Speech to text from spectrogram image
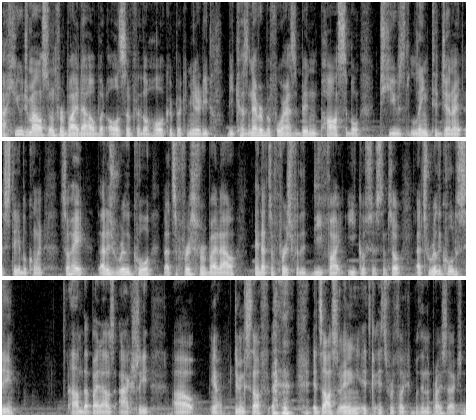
a huge milestone for Bidao, but also for the whole crypto community because never before has it been possible to use Link to generate a stablecoin. So hey, that is really cool. That's a first for Bidao, and that's a first for the DeFi ecosystem. So that's really cool to see um, that Bidao is actually uh, you know, doing stuff. it's awesome. and it's, it's reflected within the price action.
